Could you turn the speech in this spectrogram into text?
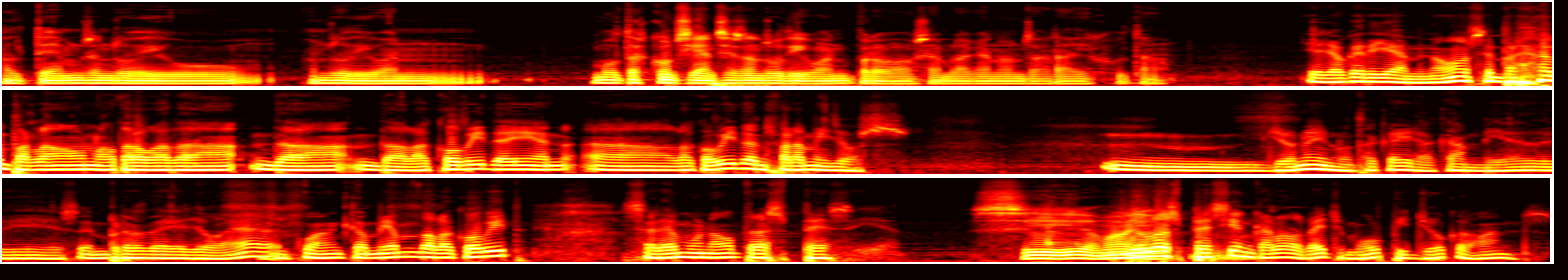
el temps, ens ho, diu, ens ho diuen moltes consciències ens ho diuen, però sembla que no ens agrada escoltar. I allò que diem, no? Sempre parlàvem una altra vegada de, de la Covid, deien uh, la Covid ens farà millors. Mm, jo no he notat gaire canvi, eh? Dir, sempre es deia allò, eh? Quan canviem de la Covid serem una altra espècie. Sí, home... Jo l'espècie encara la veig molt pitjor que abans.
